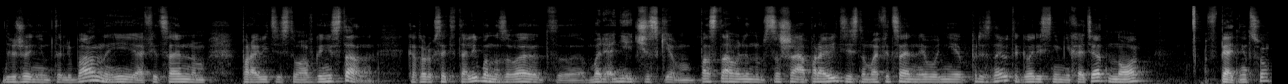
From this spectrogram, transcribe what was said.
движением Талибан и официальным правительством Афганистана, который, кстати, Талибан называют э, марионетческим, поставленным США правительством, официально его не признают и говорить с ним не хотят, но в пятницу,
